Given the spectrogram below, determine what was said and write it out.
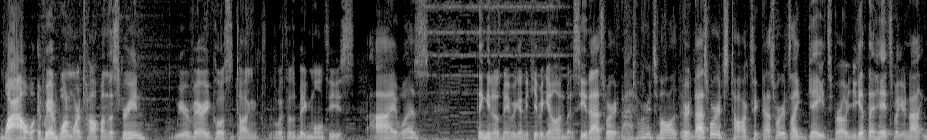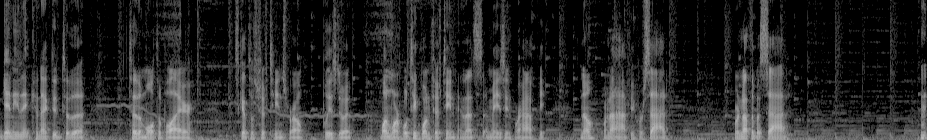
Wow, if we had one more top on the screen, we were very close to talking with those big multis. I was thinking it was maybe going to keep it going, but see, that's where that's where it's vol or that's where it's toxic. That's where it's like gates, bro. You get the hits, but you're not getting it connected to the to the multiplier. Let's get those 15s, bro. Please do it. One more. We'll take 115, and that's amazing. We're happy. No, we're not happy. We're sad. We're nothing but sad.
